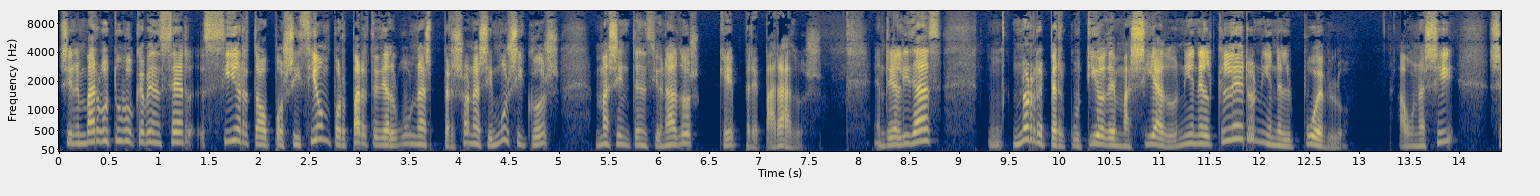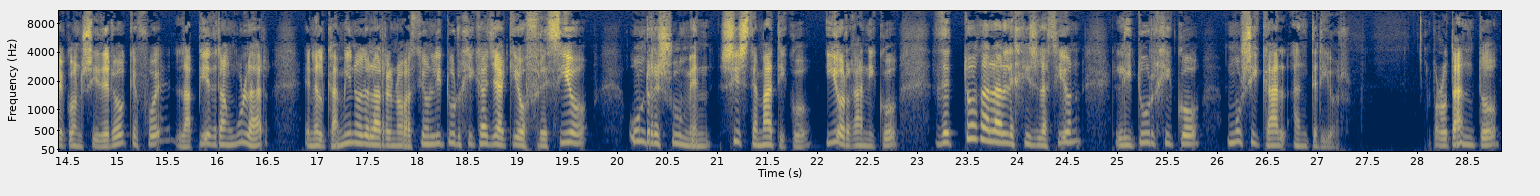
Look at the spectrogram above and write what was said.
Sin embargo, tuvo que vencer cierta oposición por parte de algunas personas y músicos más intencionados que preparados. En realidad, no repercutió demasiado ni en el clero ni en el pueblo. Aun así, se consideró que fue la piedra angular en el camino de la renovación litúrgica, ya que ofreció un resumen sistemático y orgánico de toda la legislación litúrgico musical anterior. Por lo tanto,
